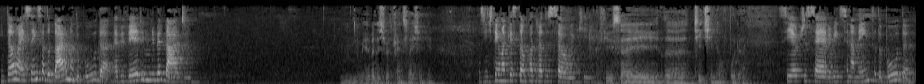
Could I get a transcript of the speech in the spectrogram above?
Então, a essência do Dharma do Buda é viver em liberdade. Mm, we have an issue with translation here. A gente tem uma questão com a tradução aqui. If you say the teaching of Buddha, Se eu disser o ensinamento do Buda,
